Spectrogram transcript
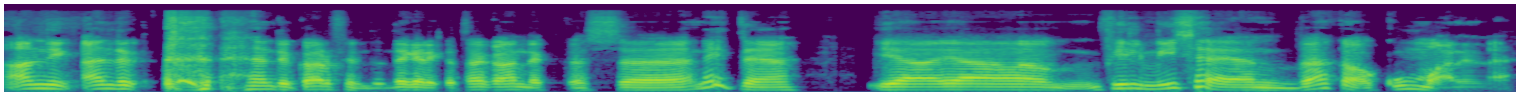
Andrew, Andrew, Garfield on tegelikult väga andekas äh, näitleja ja, ja film ise on väga kummaline.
